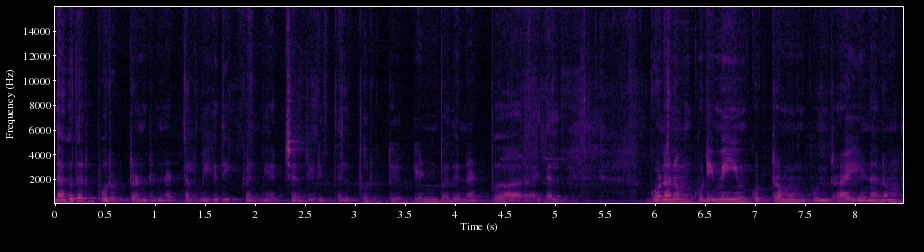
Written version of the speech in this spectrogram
நகுதற் பொருட்டொன்று நட்டல் மிகுதி கண்மேற் சென்றிடித்தல் பொருட்டு. என்பது நட்பு ஆராய்தல். குணனும் குடிமையும் குற்றமும் குன்றா இனனும்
